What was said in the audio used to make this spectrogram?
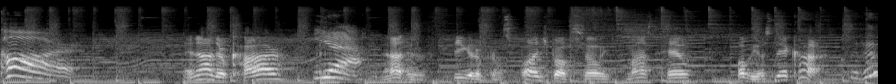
Car. Another car. Yeah. Another figure from SpongeBob, so it must have obviously a car. Mm-hmm.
